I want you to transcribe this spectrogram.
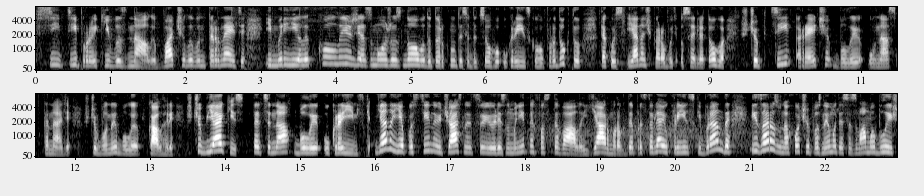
всі ті, про які ви знали, бачили в інтернеті і мріяли, коли ж я зможу знову доторкнутися до цього українського продукту. Так ось Яночка робить усе для того, щоб ці речі були у нас в Канаді, щоб вони були в Калгарі, щоб якість та ціна були українські. Яна є постійною учасницею різноманітних фестивалей, ярмарок, де представляє українські бренди. І зараз вона хоче познайомитися з вами ближче.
